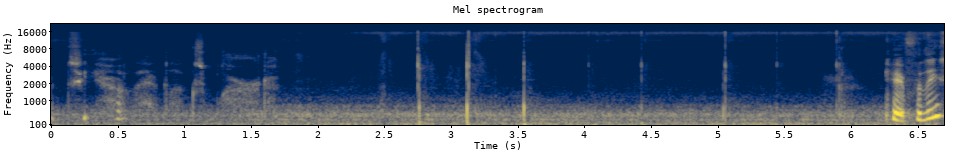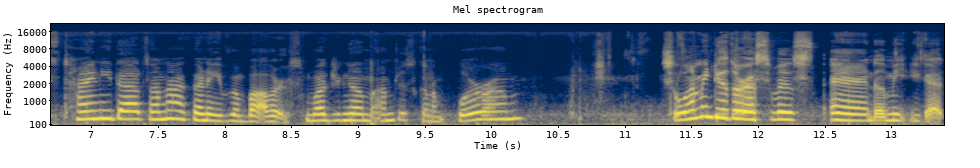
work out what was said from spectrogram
Let's see how that looks blurred. Okay, for these tiny dots, I'm not going to even bother smudging them. I'm just going to blur them. So let me do the rest of this, and I'll meet you guys.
